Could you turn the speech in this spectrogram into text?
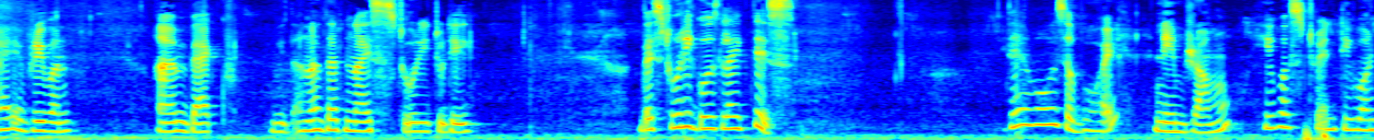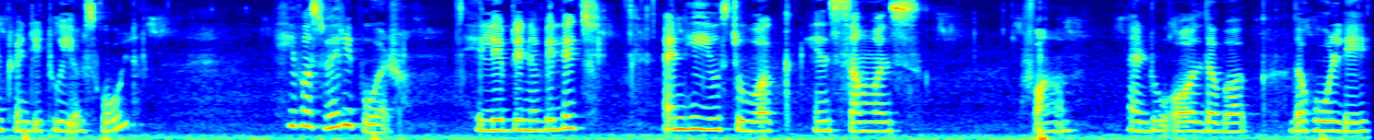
Hi everyone, I am back with another nice story today. The story goes like this There was a boy named Ramu. He was 21 22 years old. He was very poor. He lived in a village and he used to work in someone's farm and do all the work the whole day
